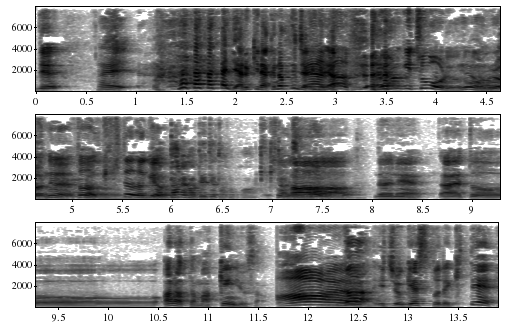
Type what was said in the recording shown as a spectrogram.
う。ではい。やる気なくなってんじいゃねえやかよ。なやる気超あるよね。俺らね。ただ聞きたいだけよ。誰が出てたとか聞きたいです。ねああでねえっと新田真剣佑さん。ああが一応ゲストで来て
